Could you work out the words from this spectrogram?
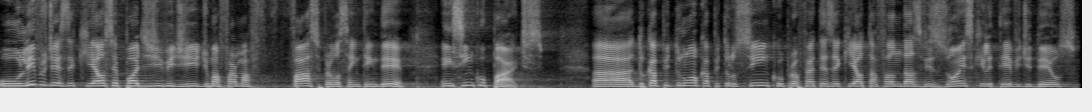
o livro de Ezequiel você pode dividir de uma forma fácil para você entender em cinco partes. Ah, do capítulo 1 ao capítulo 5, o profeta Ezequiel está falando das visões que ele teve de Deus.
